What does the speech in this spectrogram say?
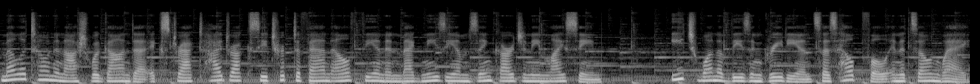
Melatonin ashwagandha extract hydroxytryptophan L-theanine magnesium zinc arginine lysine. Each one of these ingredients is helpful in its own way.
